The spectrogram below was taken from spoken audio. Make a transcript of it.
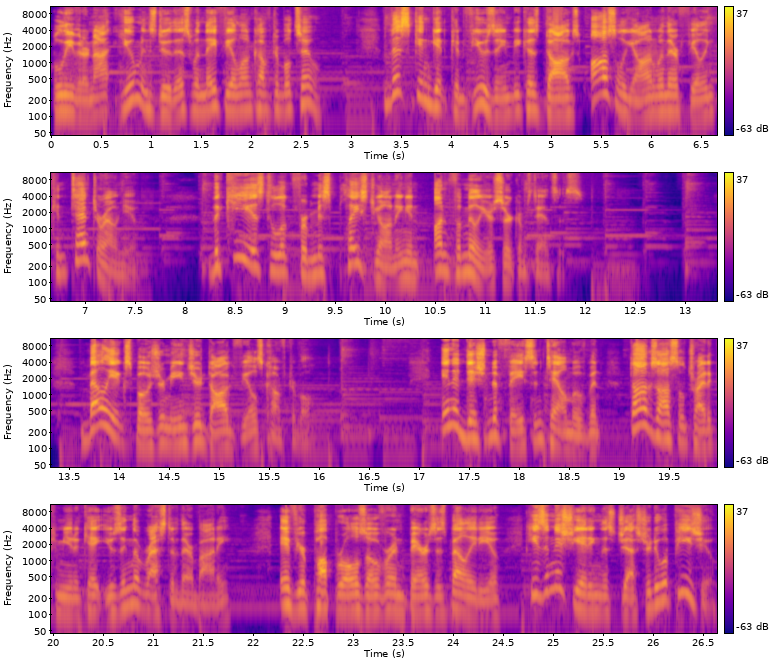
Believe it or not humans do this when they feel uncomfortable too. This can get confusing because dogs also yawn when they're feeling content around you. The key is to look for misplaced yawning in unfamiliar circumstances. Belly exposure means your dog feels comfortable in addition to face and tail movement dogs also try to communicate using the rest of their body. If your pup rolls over and bares his belly to you he's initiating this gesture to appease you.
